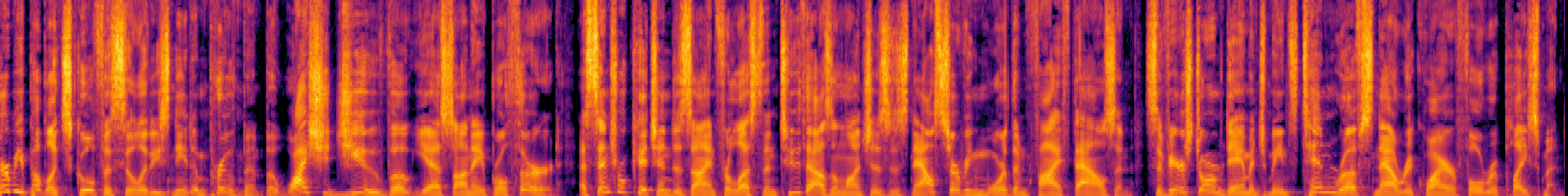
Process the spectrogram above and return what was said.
Derby Public School facilities need improvement, but why should you vote yes on April 3rd? A central kitchen designed for less than 2,000 lunches is now serving more than 5,000. Severe storm damage means 10 roofs now require full replacement.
